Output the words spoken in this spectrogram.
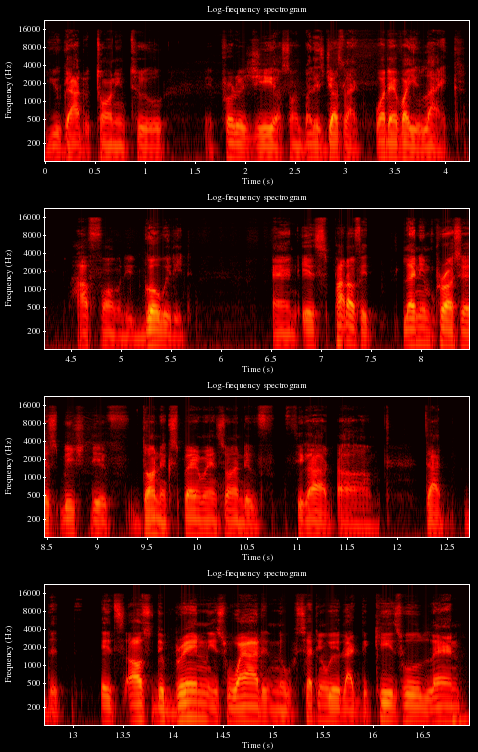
you got to turn into a prodigy or something. But it's just like whatever you like, have fun with it, go with it, and it's part of a learning process which they've done experiments on. They've figured out um, that the it's also the brain is wired in a certain way. Like the kids who learn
